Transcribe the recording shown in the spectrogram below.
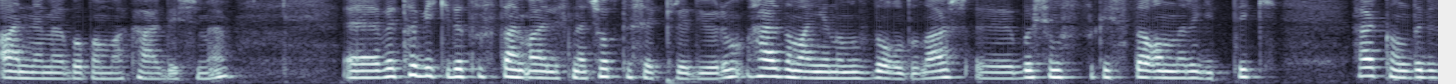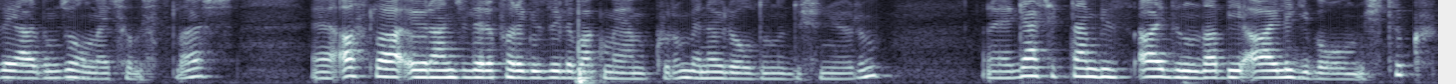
Anneme, babama, kardeşime. E, Ve tabii ki de Tustime ailesine çok teşekkür ediyorum. Her zaman yanımızda oldular. Başımız sıkışsa onlara gittik. Her konuda bize yardımcı olmaya çalıştılar. Asla öğrencilere para gözüyle bakmayan bir kurum. Ben öyle olduğunu düşünüyorum. Gerçekten biz Aydın'da bir aile gibi olmuştuk.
